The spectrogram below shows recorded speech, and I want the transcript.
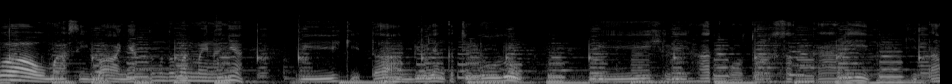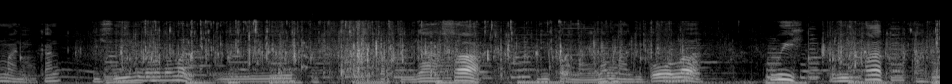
wow masih banyak teman-teman mainannya. Wih kita ambil yang kecil dulu. Wih lihat kotor sekali. Kita mandikan di sini teman-teman. Wih seperti biasa di permainan mandi bola. Wih lihat ada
